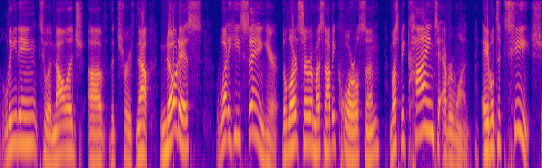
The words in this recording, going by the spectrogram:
leading to a knowledge of the truth. Now, notice what he's saying here. The Lord's servant must not be quarrelsome, must be kind to everyone, able to teach,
